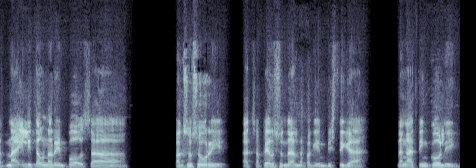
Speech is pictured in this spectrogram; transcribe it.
at nailitaw na rin po sa pagsusuri at sa personal na pag-iimbestiga ng ating colleague,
